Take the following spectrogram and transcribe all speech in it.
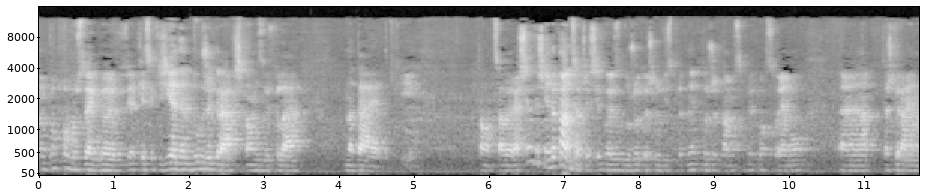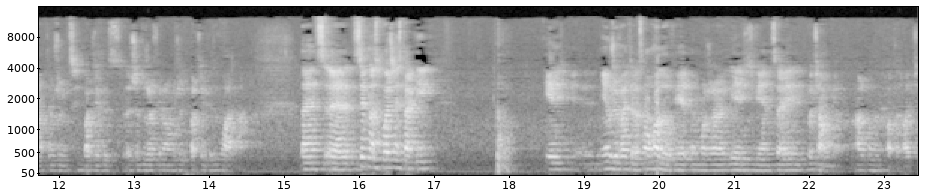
No po, po prostu jakby jak jest jakiś jeden duży gracz, to on zwykle nadaje tą całej reszcie, też nie do końca oczywiście, bo jest dużo też ludzi sprytnych, którzy tam sobie po swojemu E, też grają na tym, że, bardziej bez, że duża firma może być bardziej bezwładna. No więc e, sygnał społeczny jest taki, je, nie używaj tyle samochodów, je, może jeździć więcej pociągiem albo na kwotę chodzi.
